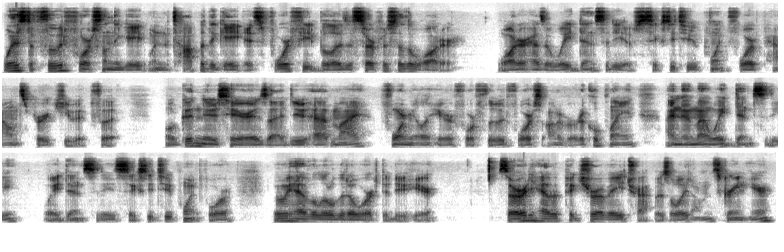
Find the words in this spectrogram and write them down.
What is the fluid force on the gate when the top of the gate is 4 feet below the surface of the water water has a weight density of 62.4 pounds per cubic foot. Well, good news here is I do have my formula here for fluid force on a vertical plane. I know my weight density. Weight density is 62.4, but we have a little bit of work to do here. So I already have a picture of a trapezoid on the screen here.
